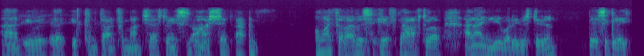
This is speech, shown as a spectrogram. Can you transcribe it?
and he uh, he'd come down from Manchester, and he said, "Oh shit, I'm, oh I thought I was here for the half twelve, and I knew what he was doing. Basically,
